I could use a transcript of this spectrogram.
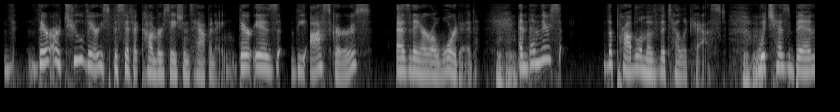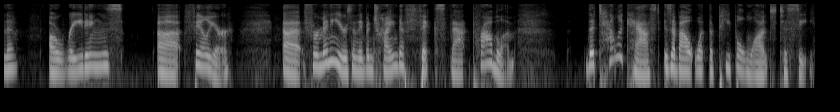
th- there are two very specific conversations happening. There is the Oscars as they are awarded. And then there's the problem of the telecast, which has been a ratings uh, failure uh, for many years, and they've been trying to fix that problem. The telecast is about what the people want to see.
